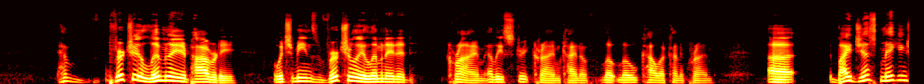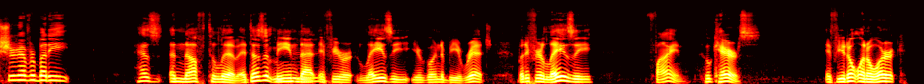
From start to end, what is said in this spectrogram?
have virtually eliminated poverty which means virtually eliminated crime at least street crime kind of low, low collar kind of crime uh, by just making sure everybody has enough to live it doesn't mean that Mhm. if you're lazy you're going to be rich but if you're lazy fine. Who cares? If you don't want to work,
